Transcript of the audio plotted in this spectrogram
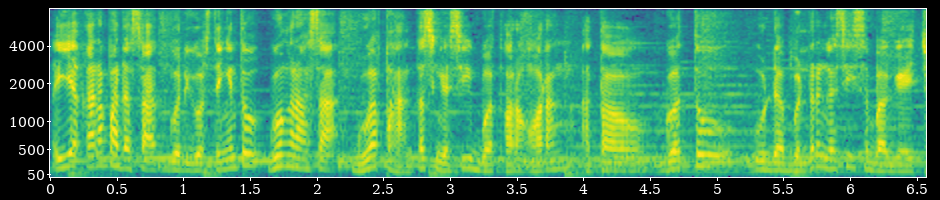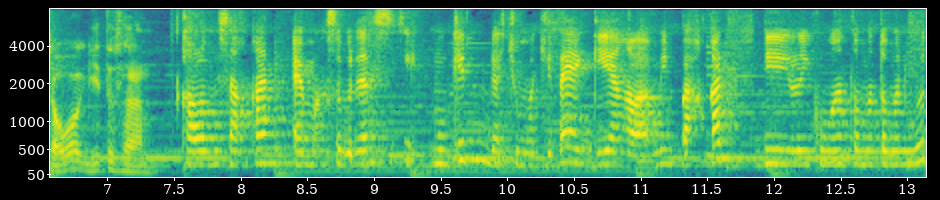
Iya karena pada saat gue di ghostingin tuh gue ngerasa gue pantas gak sih buat orang-orang atau gue tuh udah bener gak sih sebagai cowok gitu San? Kalau misalkan emang sebenarnya sih mungkin gak cuma kita ya Gi yang ngalamin bahkan di lingkungan teman-teman gue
